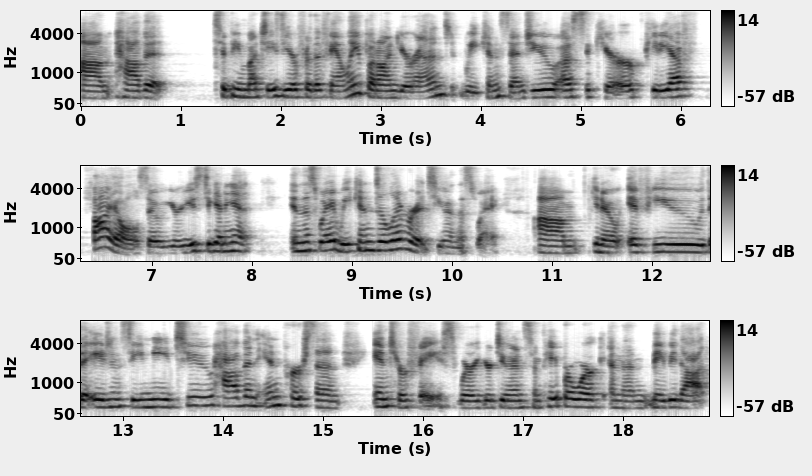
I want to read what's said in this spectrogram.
um, have it to be much easier for the family. But on your end, we can send you a secure PDF file. So you're used to getting it in this way, we can deliver it to you in this way. Um, you know, if you, the agency, need to have an in person interface where you're doing some paperwork and then maybe that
